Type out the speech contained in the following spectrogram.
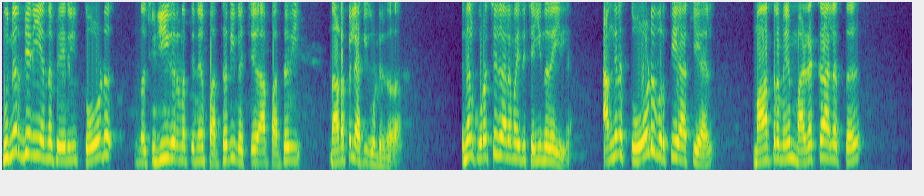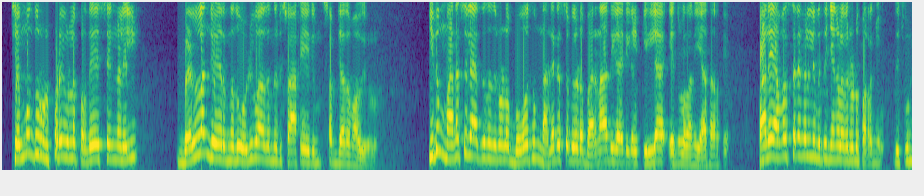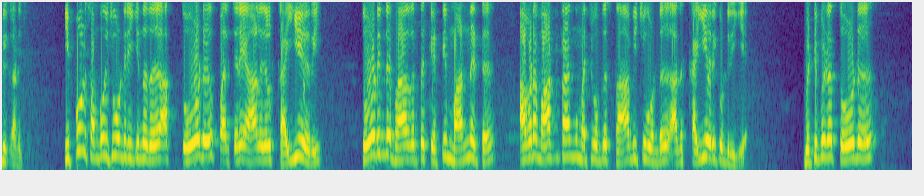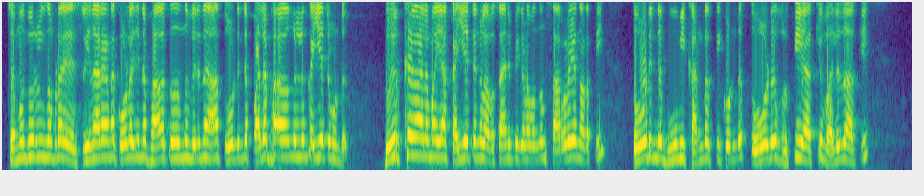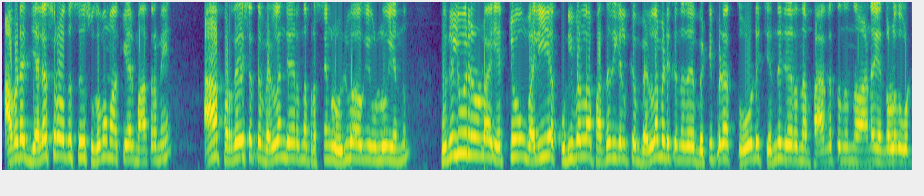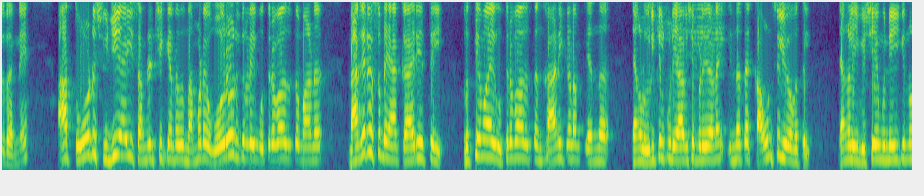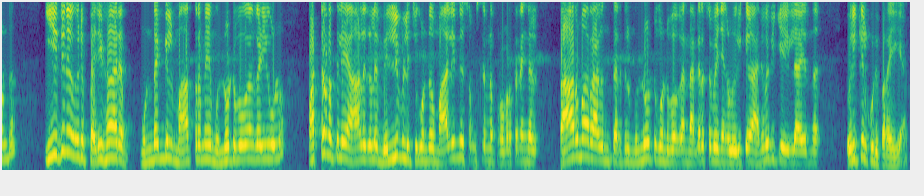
പുനർജനി എന്ന പേരിൽ തോട് ശുചീകരണത്തിന് പദ്ധതി വെച്ച് ആ പദ്ധതി നടപ്പിലാക്കിക്കൊണ്ടിരുന്നതാണ്. എന്നാൽ കുറച്ചു കാലമായി ഇത് ചെയ്യുന്നതേയില്ല. അങ്ങനെ തോട് വൃത്തിയാക്കിയാൽ മാത്രമേ മഴക്കാലത്ത് ചെമ്മന്തൂർ ഉൾപ്പെടെയുള്ള പ്രദേശങ്ങളിൽ വെള്ളം കയറുന്നത് ഒഴിവാകുന്ന ഒരു സാഹചര്യം സംജാതമാവുകയുള്ളൂ. ഇത് മനസ്സിലാക്കുന്നതിനുള്ള ബോധം നഗരസഭയുടെ ഭരണാധികാരികൾക്കില്ല എന്നുള്ളതാണ് യാഥാർത്ഥ്യം. പല അവസരങ്ങളിലും ഇത് ഞങ്ങൾ അവരോട് പറഞ്ഞു ഇത് ചൂണ്ടിക്കാണിച്ചു. ഇപ്പോൾ സംഭവിച്ചുകൊണ്ടിരിക്കുന്നത് ആ തോട് പല ചില ആളുകൾ കയ്യേറി തോടിന്റെ ഭാഗത്ത് കെട്ടി മണ്ണിട്ട് അവിടെ വാട്ടർ ടാങ്കും മറ്റുമൊക്കെ സ്ഥാപിച്ചുകൊണ്ട് അത് കയ്യേറിക്കൊണ്ടിരിക്കുക വെട്ടിപ്പുഴ തോട് ചെമ്മന്തൂരിൽ നമ്മുടെ ശ്രീനാരായണ കോളേജിന്റെ ഭാഗത്ത് നിന്നും വരുന്ന ആ തോടിന്റെ പല ഭാഗങ്ങളിലും കയ്യേറ്റമുണ്ട്. ദീർഘകാലമായി ആ കയ്യേറ്റങ്ങൾ അവസാനിപ്പിക്കണമെന്നും സർവേ നടത്തി തോടിന്റെ ഭൂമി കണ്ടെത്തിക്കൊണ്ട് തോട് വൃത്തിയാക്കി വലുതാക്കി അവിടെ ജലസ്രോതസ് സുഗമമാക്കിയാൽ മാത്രമേ ആ പ്രദേശത്ത് വെള്ളം കയറുന്ന പ്രശ്നങ്ങൾ ഒഴിവാവുകയുള്ളൂ എന്നും പുനലൂരിലുള്ള ഏറ്റവും വലിയ കുടിവെള്ള പദ്ധതികൾക്ക് വെള്ളമെടുക്കുന്നത് വെട്ടിപ്പുഴ തോട് ചെന്ന് കയറുന്ന ഭാഗത്തു നിന്നാണ് എന്നുള്ളത് കൊണ്ട് തന്നെ ആ തോട് ശുചിയായി സംരക്ഷിക്കേണ്ടത് നമ്മുടെ ഓരോരുത്തരുടെയും ഉത്തരവാദിത്വമാണ്. നഗരസഭ ആ കാര്യത്തിൽ കൃത്യമായ ഉത്തരവാദിത്വം കാണിക്കണം എന്ന് ഞങ്ങൾ ഒരിക്കൽ കൂടി ആവശ്യപ്പെടുകയാണ്. ഇന്നത്തെ കൗൺസിൽ യോഗത്തിൽ ഞങ്ങൾ ഈ വിഷയം ഉന്നയിക്കുന്നുണ്ട്. ഇതിന് ഒരു പരിഹാരം ഉണ്ടെങ്കിൽ മാത്രമേ മുന്നോട്ട് പോകാൻ കഴിയുള്ളൂ. പട്ടണത്തിലെ ആളുകളെ വെല്ലുവിളിച്ചുകൊണ്ട് മാലിന്യ സംസ്കരണ പ്രവർത്തനങ്ങൾ താറുമാറാകുന്ന തരത്തിൽ മുന്നോട്ട് കൊണ്ടുപോകാൻ നഗരസഭയെ ഞങ്ങൾ ഒരിക്കലും അനുവദിക്കുകയില്ല എന്ന് ഒരിക്കൽ കൂടി പറയുകയാണ്.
